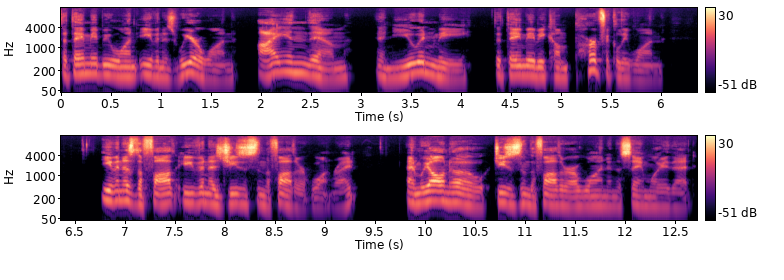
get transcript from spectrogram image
that they may be one even as we are one. I in them and you and me that they may become perfectly one, even as the Father, even as Jesus and the Father are one. Right, and we all know Jesus and the Father are one in the same way that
